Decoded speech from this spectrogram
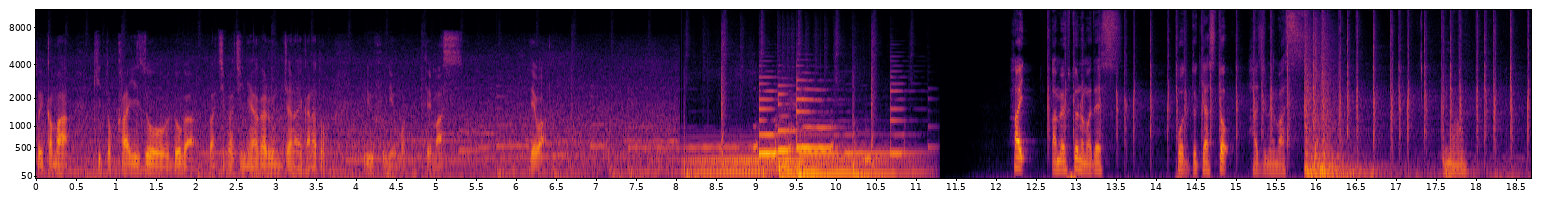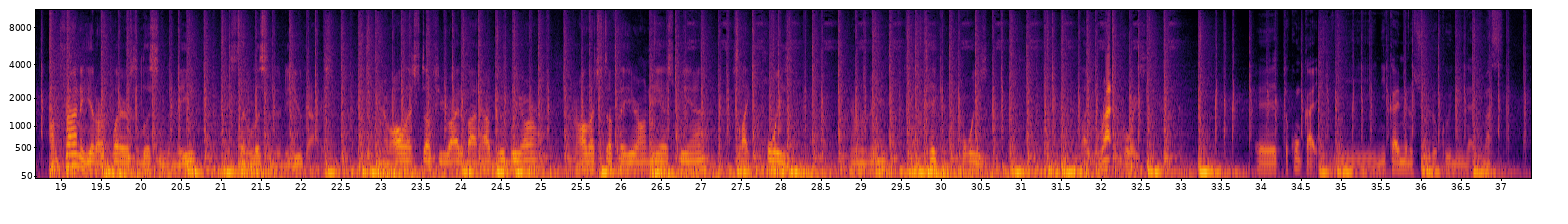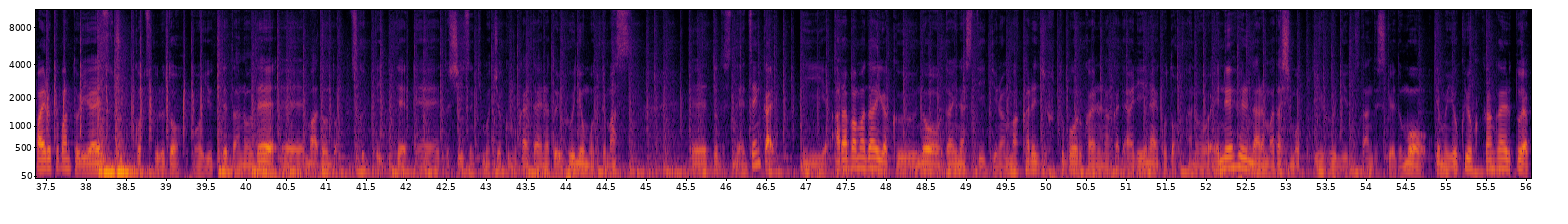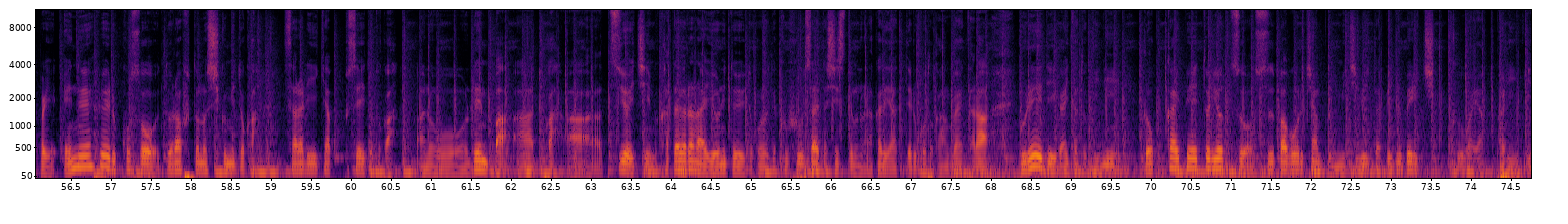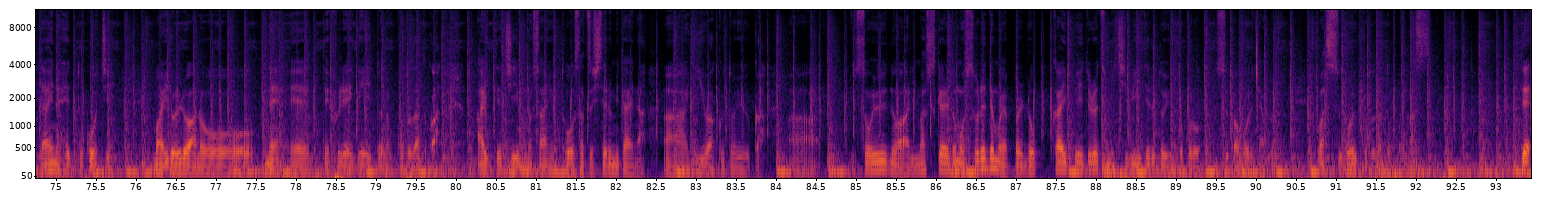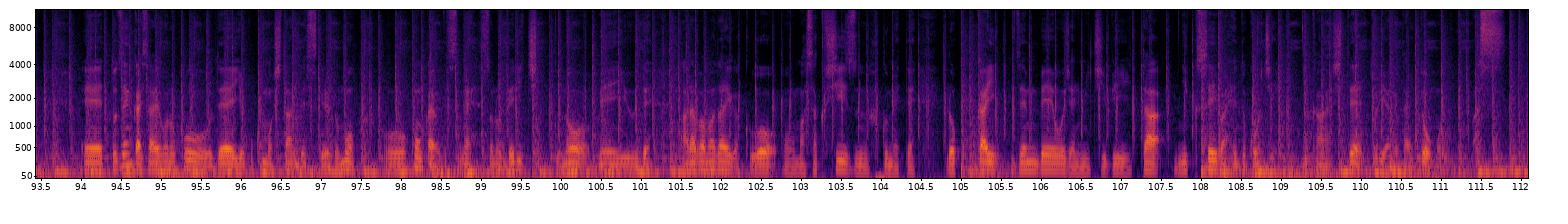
というか、まあ、きっと解像度がバチバチに上がるんじゃないかなというふうに思ってます。では。アメフト沼です。ポッドキャスト始めます。You know, I'm trying to get our players to listen to me instead of listening to you guys. You know, all that stuff you write about how good we are, and all that stuff they hear on ESPN, it's like poison. You know what I mean? It's like taking poison, like rat poison. えっと今回2回目の収録になります。パイロット版とりあえず10個作ると言ってたので、えー、まあ、どんどん作っていって、えー、とシーズン気持ちよく迎えたいなというふうに思ってます。えーとですね、前回、アラバマ大学のダイナスティっていうのは、まあ、カレッジフットボール界の中でありえないこと、あの NFL ならまだしもっていうふうに言ってたんですけれども、でもよくよく考えると、やっぱり NFL こそドラフトの仕組みとか、サラリーキャップ制度とか、あの連覇とか、強いチーム、偏らないようにというところで工夫されたシステムの中でやってることを考えたら、ブレイディがいたときに、6回ペイトリオッツをスーパーボールチャンプに導いたビル・ベリチックはやっぱり偉大なヘッドコーチ、まあ、いろいろあの、ねえ、デフレゲートのことだとか、相手チームのサインを盗撮してるみたいなあ疑惑というかあ、そういうのはありますけれども、それでもやっぱり6回ペイトリオッツ導いてるというところ、スーパーボールチャンプはすごいことだと思います。で、えー、っと前回最後の方で予告もしたんですけれども今回はですねそのベリチックの盟友でアラバマ大学を、まあ、昨シーズン含めて6回全米王者に導いたニック・セイバーヘッドコーチに関して取り上げたいと思います。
